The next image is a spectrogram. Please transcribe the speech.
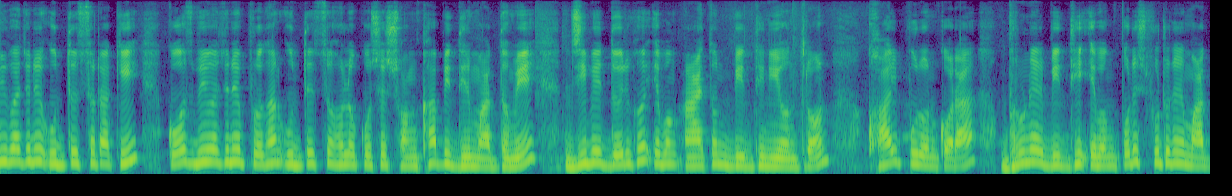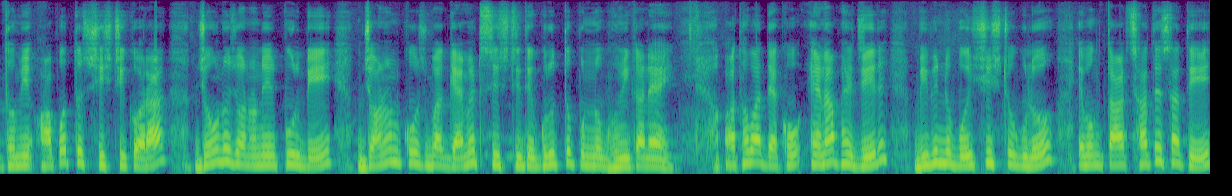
বিভাজনের উদ্দেশ্যটা কি? কোষ বিভাজনের প্রধান উদ্দেশ্য হলো কোষের সংখ্যা বৃদ্ধির মাধ্যমে জীবের দৈর্ঘ্য এবং আয়তন বৃদ্ধি নিয়ন্ত্রণ। ক্ষয় পূরণ করা, ভ্রূণের বৃদ্ধি এবং পরিস্ফুটনের মাধ্যমে অপত্য সৃষ্টি করা যৌন জননের পূর্বে জনন কোষ বা গ্যামেট সৃষ্টিতে গুরুত্বপূর্ণ ভূমিকা নেয়। অথবা দেখো, অ্যানাফেজের বিভিন্ন বৈশিষ্ট্যগুলো এবং তার সাথে সাথে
